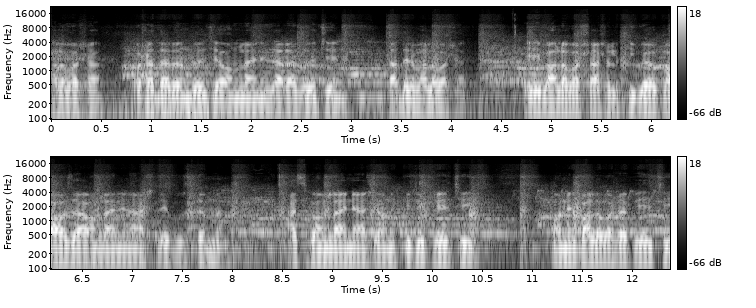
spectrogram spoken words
ভালোবাসা, অসাধারণ রয়েছে অনলাইনে যারা রয়েছেন, তাদের ভালোবাসা। এই ভালোবাসা আসলে কীভাবে পাওয়া যায় অনলাইনে না আসলে বুঝতাম না। আজকে অনলাইনে আসে অনেক কিছু পেয়েছি, অনেক ভালোবাসা পেয়েছি,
